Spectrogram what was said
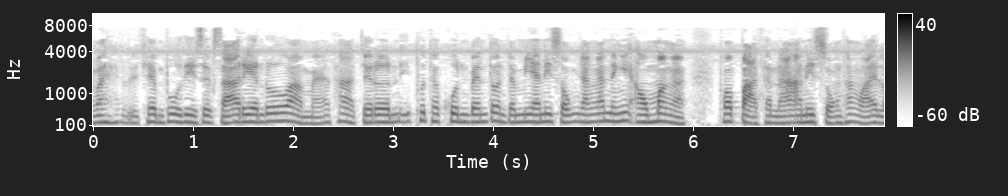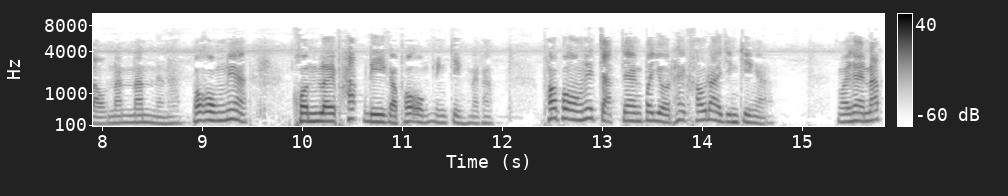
ช่ไหมเช่นผู้ที่ศึกษาเรียนรู้ว่าแม้ถ้าเจริญพุทธคุณเป็นต้นจะมีอนิสงส์อย่างนั้นอย่างนี้เอามั่งอะพอปรารถนาอนิสงส์ทั้งหลายเหล่านั้นนั่นนะนะพระองค์เนี่ยคนเลยพักดีกับพระองค์จริง ๆนะครับ เพราะพระองค์นี่จัดแจงประโยชน์ให้เขาได้จริง ๆอะไม่ใช่นับ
